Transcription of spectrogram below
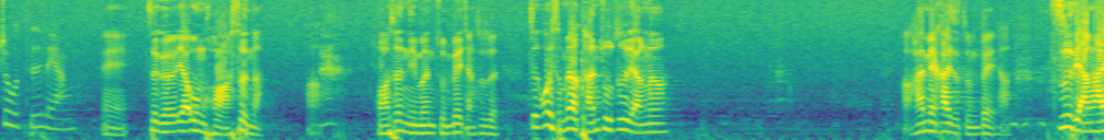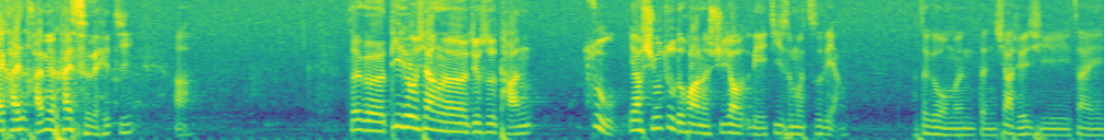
住资粮。哎，这个要问华胜呐，啊，华胜，你们准备讲是不是？这个为什么要谈住资粮呢？啊，还没开始准备啊，资粮还开还没开始累积啊。这个第六项呢，就是谈住，要修住的话呢，需要累积什么资粮？这个我们等下学期再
